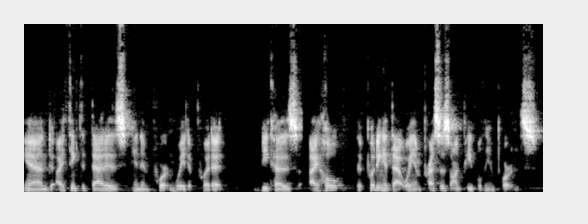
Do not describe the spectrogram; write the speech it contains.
And I think that that is an important way to put it because I hope that putting it that way impresses on people the importance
